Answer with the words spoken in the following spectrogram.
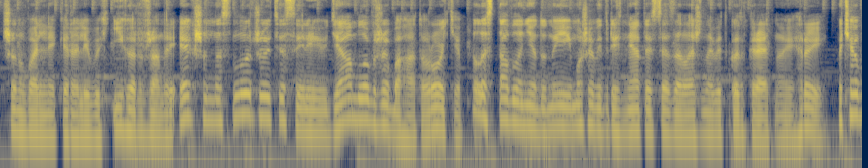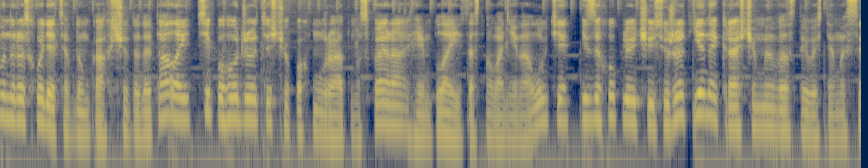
Шанувальники рольових ігор в жанрі екшен насолоджуються серією Діабло вже багато років, але ставлення до неї може відрізнятися залежно від конкретної гри. Хоча вони розходяться в думках щодо деталей, всі погоджуються, що похмура атмосфера, геймплей, засновані на луті і захоплюючий сюжет є найкращими властивостями серії.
